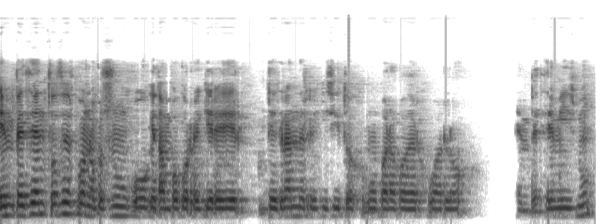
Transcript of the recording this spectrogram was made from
Empecé entonces, bueno, pues es un juego que tampoco requiere de grandes requisitos como para poder jugarlo en PC mismo.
